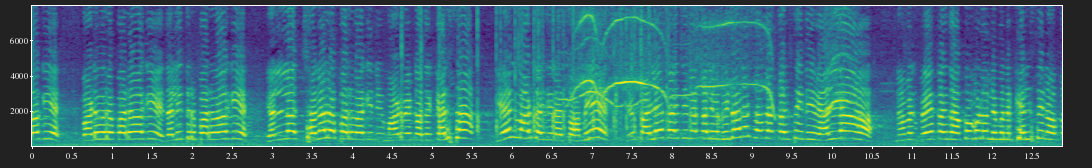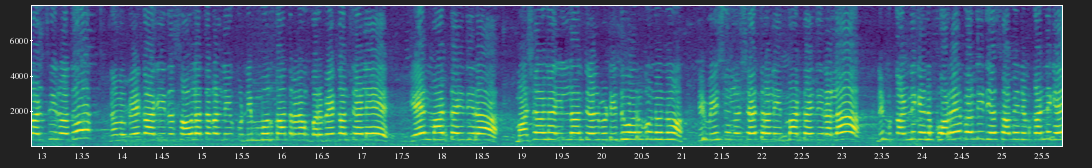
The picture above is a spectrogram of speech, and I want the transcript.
ಹೋಗಿ ಬಡವರ ಪರವಾಗಿ, ದಲಿತರ ಪರವಾಗಿ, ಎಲ್ಲ ಜನರ ಪರವಾಗಿ ನೀವು ಮಾಡ್ಬೇಕಾದ ಕೆಲಸ. ಏನ್ ಮಾಡ್ತಾ ಇದ್ದೀರಾ ಸ್ವಾಮಿ? ನೀವು ಕಳ್ಳೆಕಾಯಿ ತಿನ್ನಕ ನೀವು ವಿಧಾನಸೌಧ ಕಳ್ಸಿದೀವಿ ಅಲ್ಲ. ನಮಗ್ ಬೇಕಾದ ಹಕ್ಕುಗಳು ನಿಮ್ಮನ್ನ ಕೆಲ್ಸಿ ನಾವು ಕಳ್ಸಿರೋದು. ನಮಗ್ ಬೇಕಾಗಿದ್ದ ಸವಲತ್ತುಗಳು ನೀವು ನಿಮ್ ಮುಖಾಂತರ ನಮ್ಗೆ ಬರ್ಬೇಕಂತೇಳಿ ಏನ್ ಮಾಡ್ತಾ ಇದ್ದೀರಾ? ಮಶಾಣ ಇಲ್ಲ ಅಂತ ಹೇಳ್ಬಿಟ್ಟು ಇದುವರೆಗೂನು ಈ ಮೀಸಲು ಕ್ಷೇತ್ರದಲ್ಲಿ ಇದ್ ಮಾಡ್ತಾ ಇದ್ದೀರಲ್ಲ? ನಿಮ್ ಕಣ್ಣಿಗೆ ಕೊರೆ ಬಂದಿದ್ಯಾ ಸ್ವಾಮಿ? ನಿಮ್ ಕಣ್ಣಿಗೆ?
